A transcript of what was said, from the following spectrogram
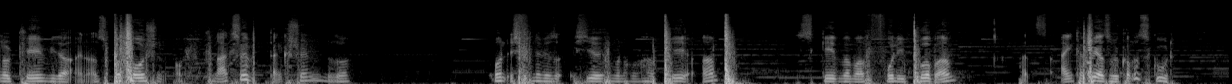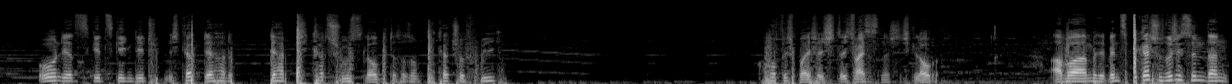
Okay, wieder eine Super Potion auf Knacksel. Dankeschön. So. Und ich finde, wir so, hier haben wir noch ein HP ab. Das geben wir mal Fully Purba. Hat ein KP also bekommen, ist gut. Und jetzt geht's gegen den Typen. Ich glaube, der hat der hat Pikachus, glaube ich. Das war so ein Pikachu-Freak. Hoffe ich mal. Ich, ich, ich, weiß es nicht. Ich glaube. Aber wenn es Pikachu wirklich sind, dann,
